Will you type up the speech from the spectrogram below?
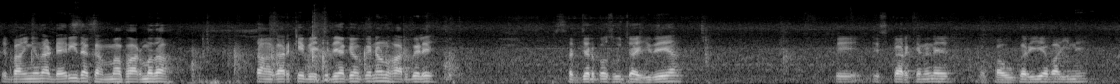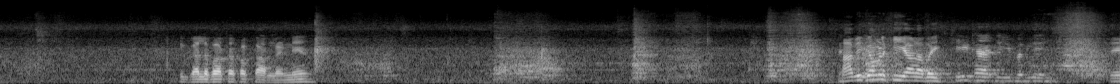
ਤੇ ਬਾਈਆਂ ਦਾ ਡੈਰੀ ਦਾ ਕੰਮ ਆ ਫਾਰਮ ਦਾ, ਤਾਂ ਕਰਕੇ ਵੇਚਦੇ ਆ ਕਿਉਂਕਿ ਇਹਨਾਂ ਨੂੰ ਹਰ ਵੇਲੇ ਸੱਜਰ ਪਸ਼ੂ ਚਾਹੀਦੇ ਆ। ਤੇ ਇਸ ਕਰਕੇ ਇਹਨਾਂ ਨੇ ਬਕਾਊ ਕਰੀ ਆ ਬਾਈ ਨੇ। ਤੇ ਗੱਲਬਾਤ ਆਪਾਂ ਕਰ ਲੈਣੇ ਆ। ਹਾਂ ਵੀ ਕਮਲ ਕੀ ਹਾਲ ਆ ਬਾਈ? ਠੀਕ ਠਾਕ ਜੀ ਵਧੀਆ ਜੀ। ਤੇ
